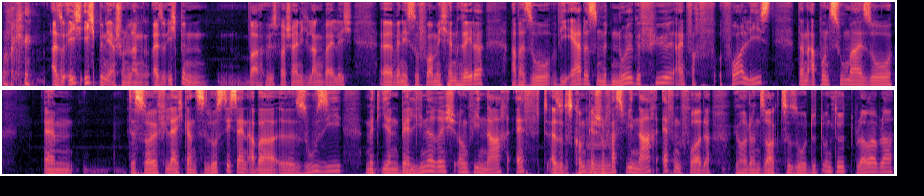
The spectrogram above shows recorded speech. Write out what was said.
okay. also ich, ich bin ja schon lang, also ich bin, war höchstwahrscheinlich langweilig, äh, wenn ich so vor mich hinrede, aber so wie er das mit null Gefühl einfach vorliest, dann ab und zu mal so, ähm, das soll vielleicht ganz lustig sein, aber äh, Susi mit ihren Berlinerisch irgendwie nachäfft, also das kommt mir schon mhm. fast wie nachäffen vor, da, ja, dann sagt sie so dit und dit, bla bla bla.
